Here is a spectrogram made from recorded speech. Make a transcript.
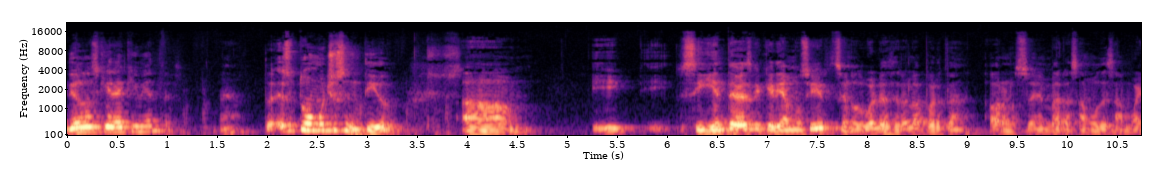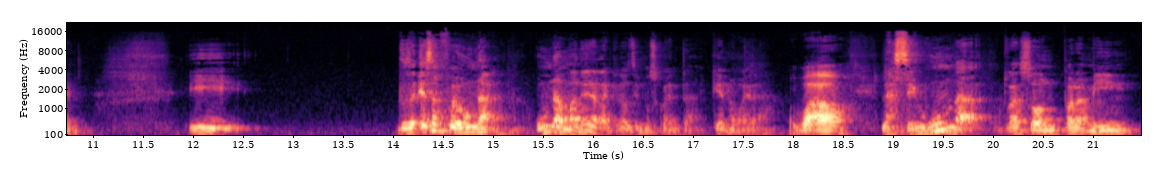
Dios los quiere aquí mientras. Entonces, Eso tuvo mucho sentido. Am, y, y siguiente vez que queríamos ir, se nos vuelve a cerrar la puerta. Ahora nos embarazamos de Samuel. Y entonces esa fue una, una manera en la que nos dimos cuenta que no era. Wow. La segunda razón para mí,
